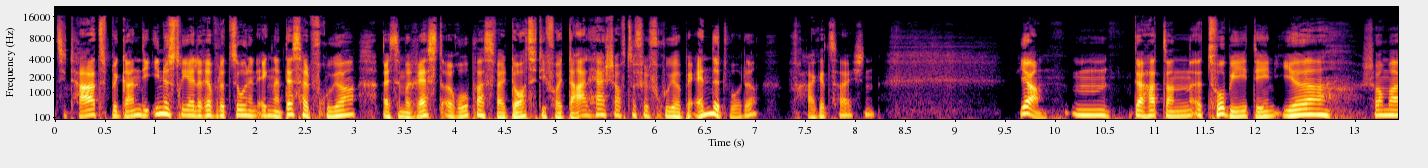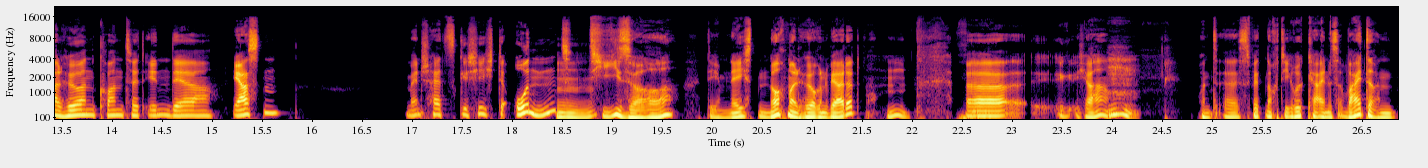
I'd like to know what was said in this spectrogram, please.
Zitat, begann die industrielle Revolution in England deshalb früher als im Rest Europas, weil dort die Feudalherrschaft so viel früher beendet wurde? Fragezeichen. Ja, mh, mm, da hat dann äh, Tobi, den ihr schon mal hören konntet in der ersten Menschheitsgeschichte und mhm. Teaser demnächst nochmal hören werdet. Hm. Äh, ja. Mhm. Und äh, es wird noch die Rückkehr eines weiteren,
